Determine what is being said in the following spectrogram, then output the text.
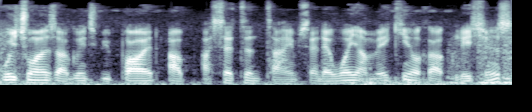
which ones are going to be powered up at certain times. And then when you're making your calculations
